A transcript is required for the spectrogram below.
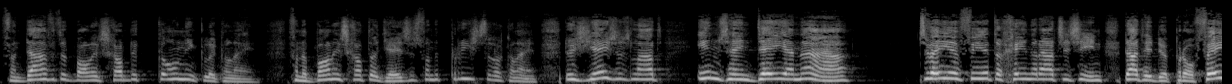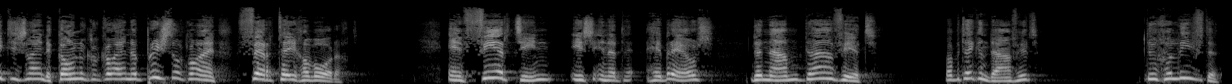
Van David tot ballingschap, de koninklijke lijn. Van de ballingschap tot Jezus, van de priesterlijke lijn. Dus Jezus laat in zijn DNA 42 generaties zien dat hij de profetische lijn, de koninklijke lijn, de priesterlijke lijn vertegenwoordigt. En 14 is in het Hebreeuws de naam David. Wat betekent David? De geliefde.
